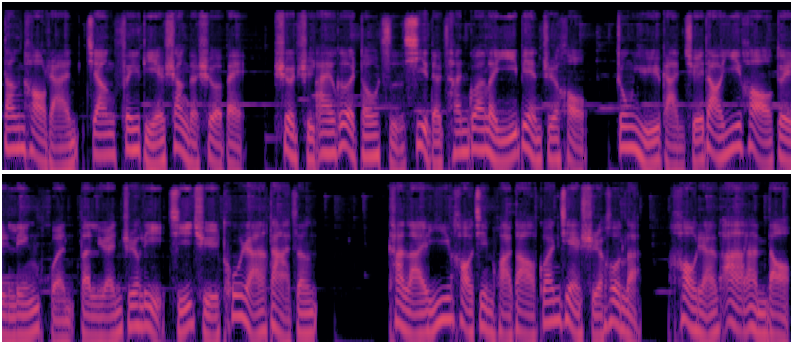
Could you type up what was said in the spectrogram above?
当浩然将飞碟上的设备设置挨个都仔细的参观了一遍之后，终于感觉到一号对灵魂本源之力汲取突然大增。看来一号进化到关键时候了，浩然暗暗道。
